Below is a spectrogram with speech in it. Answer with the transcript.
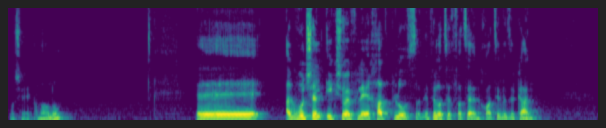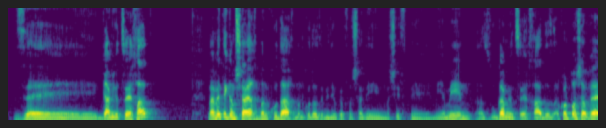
כמו שאמרנו. הגבול של x שואף ל-1 פלוס, אני אפילו לא צריך לפצל, אני יכול להציב את זה כאן. זה גם יוצא 1. והאמת היא גם שהערך בנקודה, הערך בנקודה זה בדיוק איפה שאני משיף מ- מימין, אז הוא גם יוצא 1, אז הכל פה שווה,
